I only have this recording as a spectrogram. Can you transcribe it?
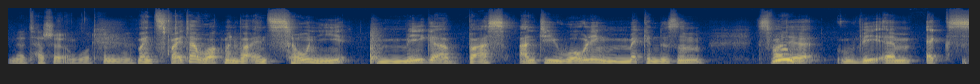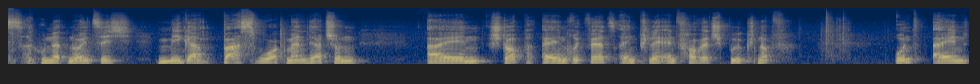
in der Tasche irgendwo drin. Ne? Mein zweiter Walkman war ein Sony Mega Bass Anti-Rolling Mechanism Das war der WMX 190 Mega Bass Walkman. Der hat schon ein Stopp, ein Rückwärts, ein Play, ein Vorwärtsspulknopf und ein,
